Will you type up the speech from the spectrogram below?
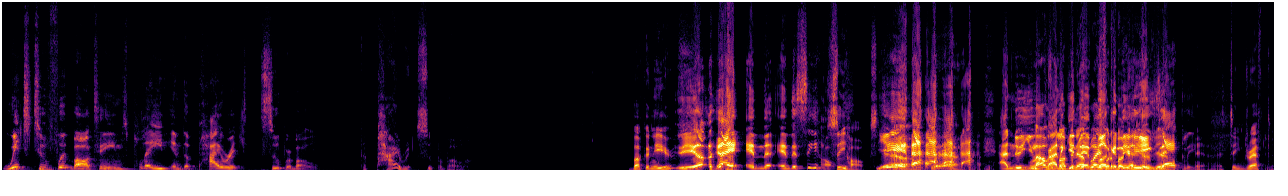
Which two football teams played in the Pirate Super Bowl? The Pirate Super Bowl. Buccaneers? Yep, and the and the Seahawks. Seahawks. Yeah. yeah. I knew you Well, would probably get that played for the Buccaneer. Buccaneers. yeah. Exactly. Yeah. that team drafted me.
